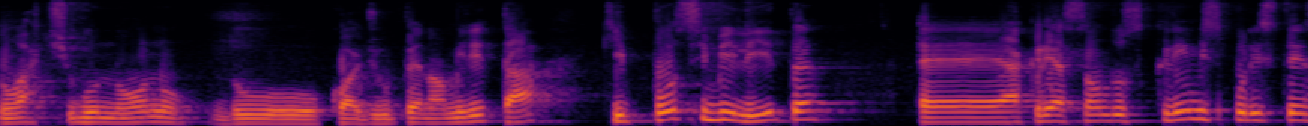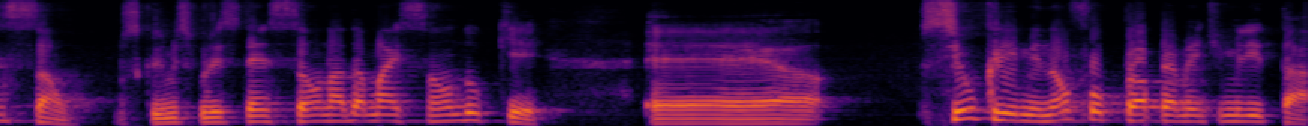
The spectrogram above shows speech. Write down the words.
no artigo 9 do Código Penal Militar que possibilita é a criação dos crimes por extensão. Os crimes por extensão nada mais são do que é, se o crime não for propriamente militar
